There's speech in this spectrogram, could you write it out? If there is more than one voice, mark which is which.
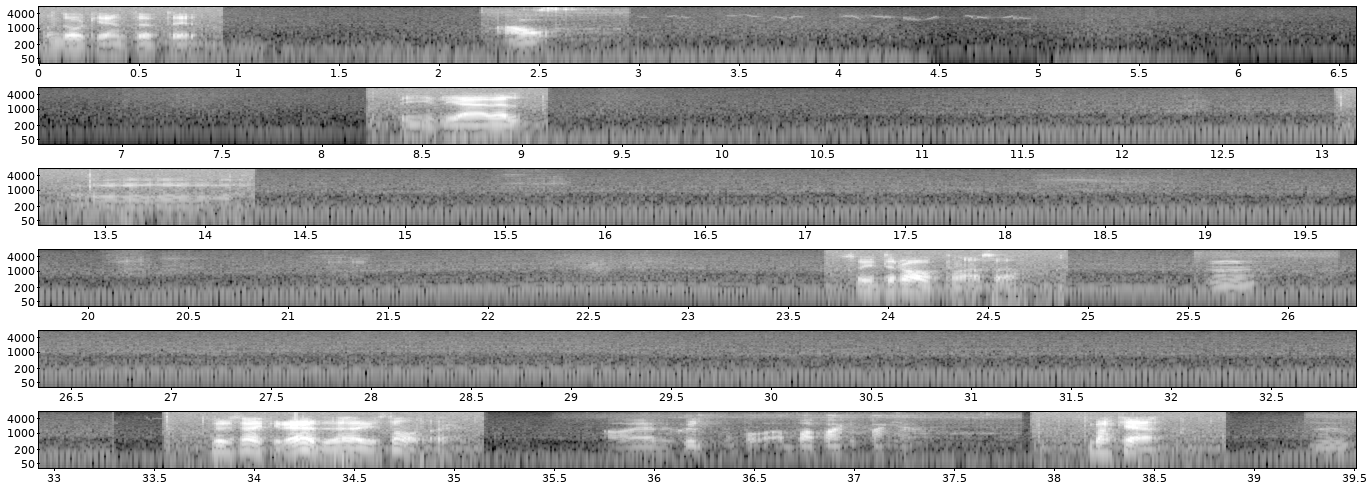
Speaker 1: Men då åker jag inte upp dit.
Speaker 2: Ja.
Speaker 1: Biljävel. Eh. Så i draken alltså.
Speaker 2: Mm.
Speaker 1: Du är säker? Är du här i stan eller?
Speaker 2: Ja, jag är skylten på. Bara backa, backa.
Speaker 1: Backa?
Speaker 2: Mm.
